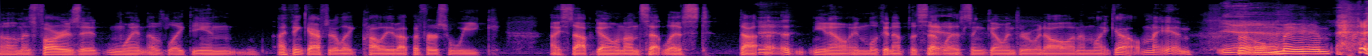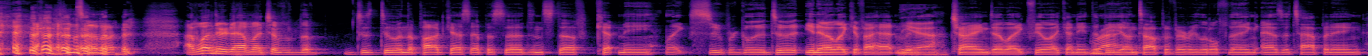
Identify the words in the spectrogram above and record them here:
um as far as it went of like the in i think after like probably about the first week i stopped going on set list dot, Yeah. uh, you know and looking up the set Yeah. list and going through it all and i'm like oh man Yeah. oh man Totally. I wondered how much of the just doing the podcast episodes and stuff kept me like super glued to it. You know, like if I hadn't been Yeah. trying to like feel like I need to Right. be on top of every little thing as it's happening.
